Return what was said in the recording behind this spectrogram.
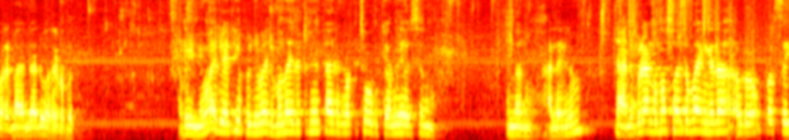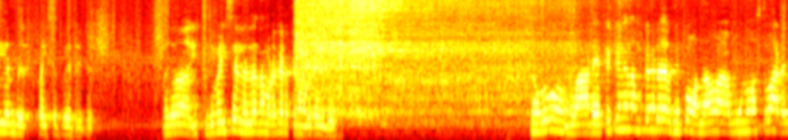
പറയും ബാങ്കുകാർ പറയണത്. അപ്പോൾ ഇനി വരുമായിരിക്കും അപ്പോൾ ഇനി വരുമ്പോൾ നേരിട്ട് കാര്യങ്ങളൊക്കെ ചോദിക്കാമെന്ന് വിചാരിച്ചാണ് എന്താണ്? അല്ലെങ്കിലും ഞാനിപ്പോൾ രണ്ട് ദിവസമായിട്ട് ഭയങ്കര ഒരു പ്രസ് ചെയ്യുന്നുണ്ട് പൈസക്ക് വേണ്ടിയിട്ട്. ഒരു ഇച്ചിരി പൈസ അല്ലല്ലോ നമ്മുടെ കിടക്കണ കയ്യിൽ നമുക്ക് വാടകയ്ക്കൊക്കെ നമുക്ക് അങ്ങനെ ഇറങ്ങി പോകുന്ന മൂന്ന് മാസത്തെ വാടക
